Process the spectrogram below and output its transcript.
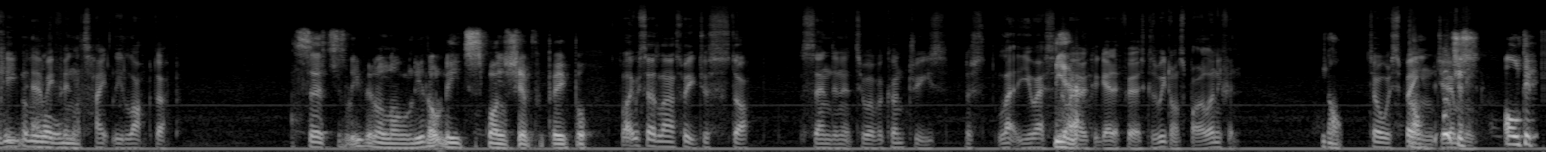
keep it alone. everything tightly locked up. I said just leave it alone. You don't need to spoil shit for people. Like we said last week, just stop sending it to other countries. Just let the US and Yeah. America get it first, because we don't spoil anything. No. It's always Spain, No, Germany. Just hold it,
